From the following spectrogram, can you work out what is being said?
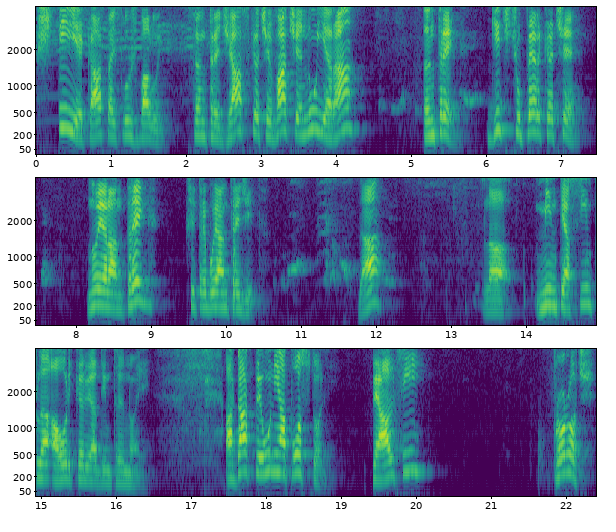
știe că asta e slujba lui. Să întregească ceva ce nu era întreg. Ghici ciupercă ce? Nu era întreg și trebuia întregit. Da? La mintea simplă a oricăruia dintre noi. A dat pe unii apostoli, pe alții proroci.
